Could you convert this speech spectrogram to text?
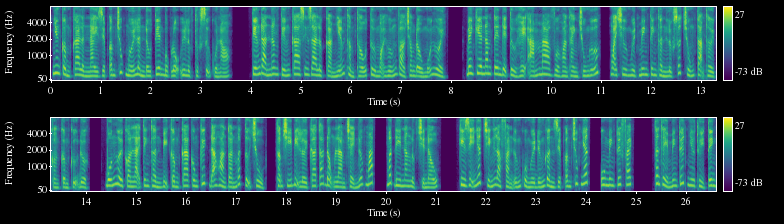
nhưng cầm ca lần này diệp âm trúc mới lần đầu tiên bộc lộ uy lực thực sự của nó. Tiếng đàn nâng tiếng ca sinh ra lực cảm nhiễm thẩm thấu từ mọi hướng vào trong đầu mỗi người. Bên kia năm tên đệ tử hệ ám ma vừa hoàn thành chú ngữ, ngoại trừ nguyệt minh tinh thần lực xuất chúng tạm thời còn cầm cự được. Bốn người còn lại tinh thần bị cầm ca công kích đã hoàn toàn mất tự chủ, thậm chí bị lời ca tác động làm chảy nước mắt, mất đi năng lực chiến đấu kỳ dị nhất chính là phản ứng của người đứng gần diệp âm trúc nhất, u minh tuyết phách. Thân thể minh tuyết như thủy tinh,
